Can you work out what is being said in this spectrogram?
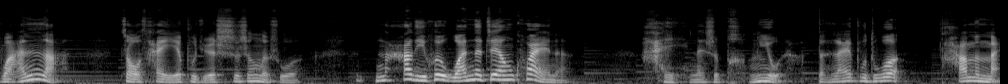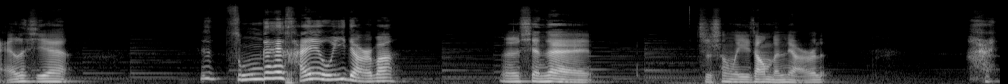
完了。赵太爷不觉失声地说：“哪里会玩的这样快呢？嘿，那是朋友的，本来不多，他们买了些，总该还有一点吧。呃，现在只剩了一张门帘了。嗨，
